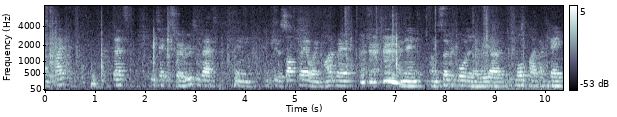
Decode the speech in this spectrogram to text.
in the pipe. That's, we take the square root of that in computer software or in hardware, and then on the circuit board, and then we uh, multiply by K,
